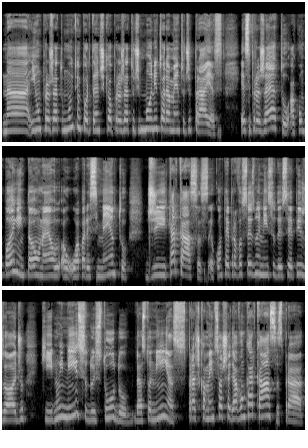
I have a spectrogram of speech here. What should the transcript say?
na, em um projeto muito importante que é o projeto de monitoramento de praias. Esse projeto acompanha então né, o, o aparecimento de carcaças. Eu contei para vocês no início desse episódio que no início do estudo das toninhas praticamente só chegavam carcaças para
